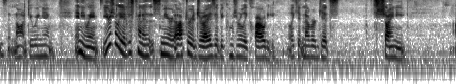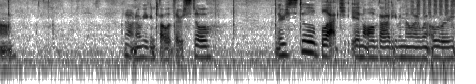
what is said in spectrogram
Is it not doing it? Anyway, usually it just kind of smears. After it dries, it becomes really cloudy. Like it never gets shiny. Um, I don't know if you can tell that there's still there's still black in all of that even though I went over it.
